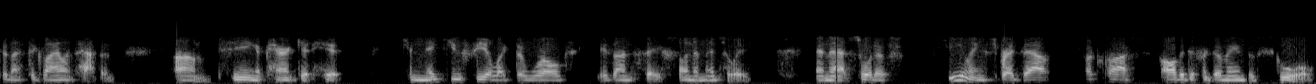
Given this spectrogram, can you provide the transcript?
domestic violence happen. Um, seeing a parent get hit can make you feel like the world is unsafe fundamentally, and that sort of feeling spreads out across all the different domains of school.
